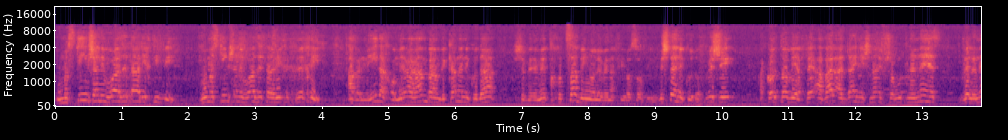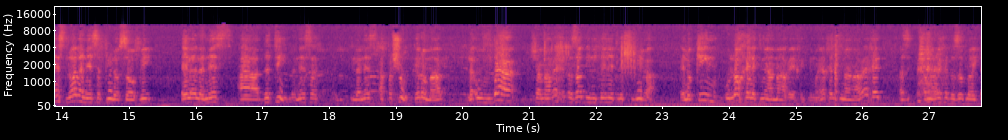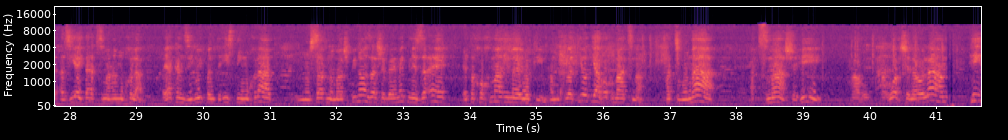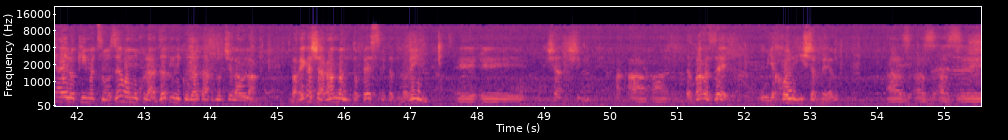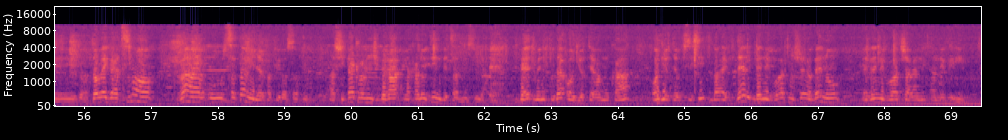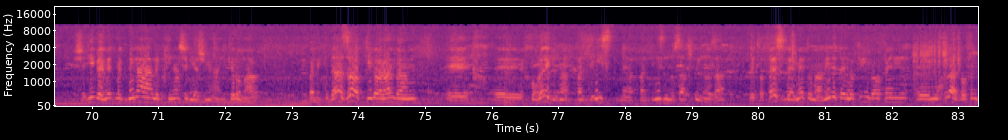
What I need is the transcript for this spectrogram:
הוא מסכים שהנבואה זה תהליך טבעי, והוא מסכים שהנבואה זה תהליך הכרחי. אבל מאידך אומר הרמב"ם, וכאן הנקודה שבאמת חוצה בינו לבין הפילוסופים, בשתי נקודות. ראשית, הכל טוב ויפה, אבל עדיין ישנה אפשרות לנס, ולנס לא לנס הפילוסופי, אלא לנס הדתי, לנס, לנס הפשוט. כלומר, לעובדה שהמערכת הזאת היא ניתנת לשבירה. אלוקים הוא לא חלק מהמערכת. אם הוא היה חלק מהמערכת, אז המערכת הזאת לא הייתה, אז היא הייתה עצמה המוחלט. היה כאן זיהוי פנתאיסטי מוחלט, נוסף נאמר שפינוזה, שבאמת מזהה את החוכמה עם האלוקים. המוחלטיות היא החוכמה עצמה. התמונה עצמה, שהיא הרוח של העולם, היא האלוקים עצמו. זהו המוחלט, זאת היא נקודת האחדות של העולם. ברגע שהרמב"ם תופס את הדברים, אה, אה, שהדבר הזה הוא יכול להישבר, אז, אז, אז אה, באותו רגע עצמו כבר הוא סטה מדרך הפילוסופית. השיטה כבר נשברה לחלוטין בצד מסוים. ב' בנקודה עוד יותר עמוקה, עוד יותר בסיסית, בהבדל בין נבואת משה רבנו לבין נבואת שאר הנביאים, שהיא באמת מקבילה לבחינה של יש מאין. כלומר, בנקודה הזאת, כאילו הרמב"ם אה, חורג מהפנתאיסט, מהפנתאיזם נוסח שפינוזה, ותופס באמת ומעמיד את האלוקים באופן אה, מוחלט, באופן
